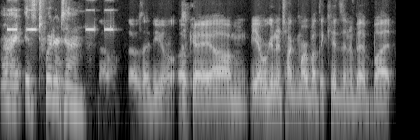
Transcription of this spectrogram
All right, it's Twitter time. That was, that was ideal. Okay, um, yeah, we're gonna talk more about the kids in a bit, but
